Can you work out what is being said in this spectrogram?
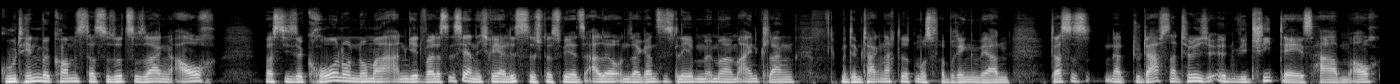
gut hinbekommst, dass du sozusagen auch was diese Chrononummer angeht, weil das ist ja nicht realistisch, dass wir jetzt alle unser ganzes Leben immer im Einklang mit dem Tag-Nacht-Rhythmus verbringen werden. Das ist, du darfst natürlich irgendwie Cheat Days haben, auch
